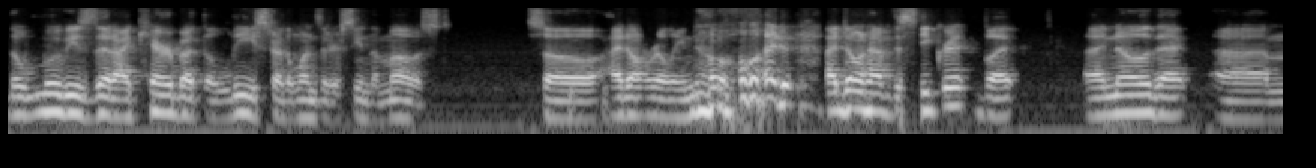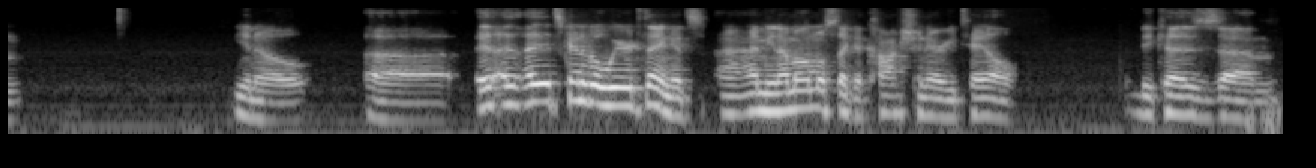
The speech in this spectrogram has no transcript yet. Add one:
the movies that I care about the least are the ones that are seen the most. So I don't really know. I don't have the secret, but I know that um, you know uh, it, it- it's kind of a weird thing. It's I I mean I'm almost like a cautionary tale because um,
